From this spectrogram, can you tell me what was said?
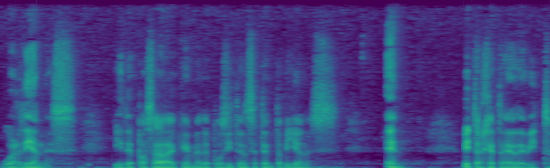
guardianes y de pasada que me depositen 70 millones en mi tarjeta de débito.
